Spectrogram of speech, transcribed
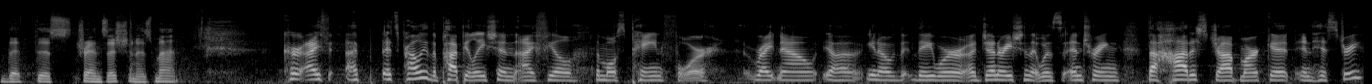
that this transition has meant. Kurt, I, I, it's probably the population I feel the most pain for right now. Uh, you know, th- they were a generation that was entering the hottest job market in history.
